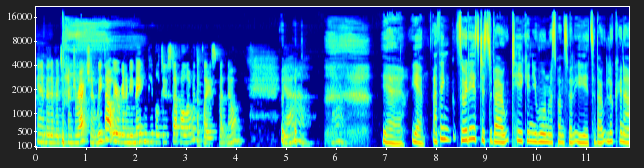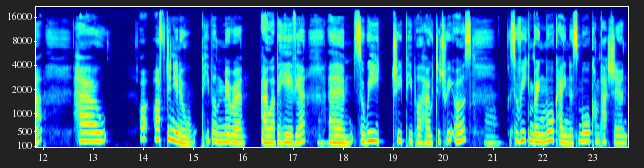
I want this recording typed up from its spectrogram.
in a bit of a different direction. We thought we were going to be making people do stuff all over the place, but no. Yeah. yeah. Yeah, yeah. I think so. It is just about taking your own responsibility. It's about looking at how often, you know, people mirror our behavior. Um, so we treat people how to treat us. Mm. So we can bring more kindness, more compassion,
